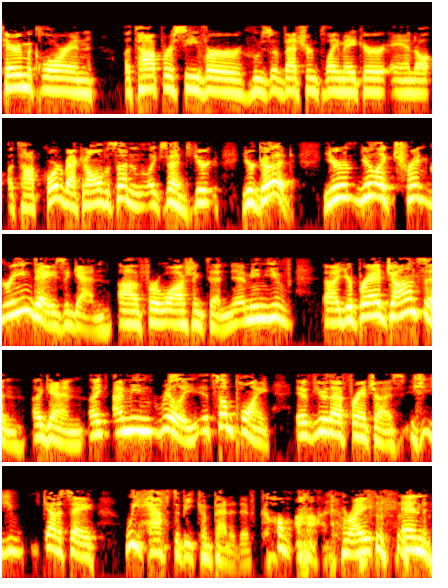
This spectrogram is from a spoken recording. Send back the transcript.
Terry McLaurin a top receiver who's a veteran playmaker and a, top quarterback, and all of a sudden, like you said, you're you're good. You're you're like Trent Green days again uh, for Washington. I mean, you've uh, you're Brad Johnson again. Like I mean, really, at some point, if you're that franchise, you, you got to say we have to be competitive. Come on, right? and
